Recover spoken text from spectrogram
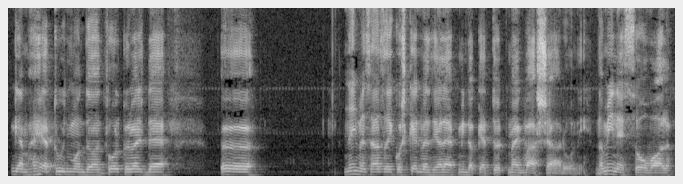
igen, helyett úgy mond a Torkő de ö, 40%-os kedvezménye lehet mind a kettőt megvásárolni. Na mindegy szóval,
